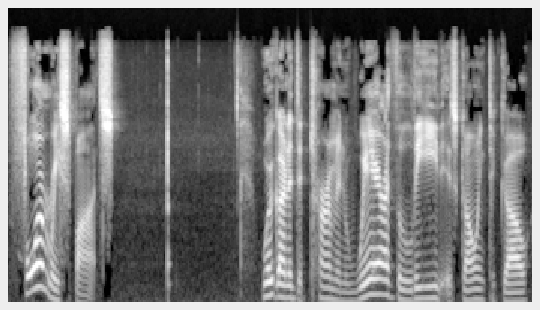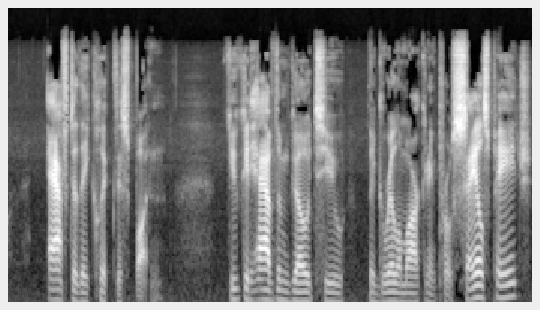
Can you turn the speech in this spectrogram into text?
form response. We're going to determine where the lead is going to go after they click this button. You could have them go to the Gorilla Marketing Pro sales page,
